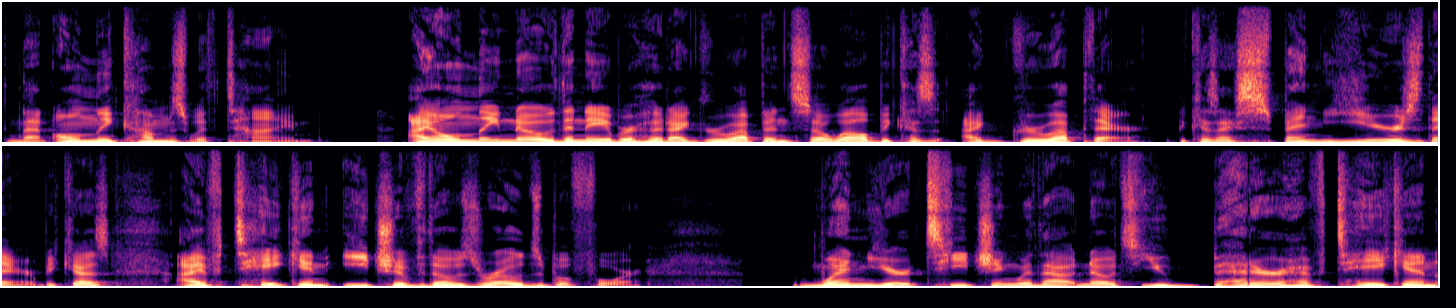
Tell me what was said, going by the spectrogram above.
that only comes with time. I only know the neighborhood I grew up in so well because I grew up there, because I spent years there, because I've taken each of those roads before. When you're teaching without notes, you better have taken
